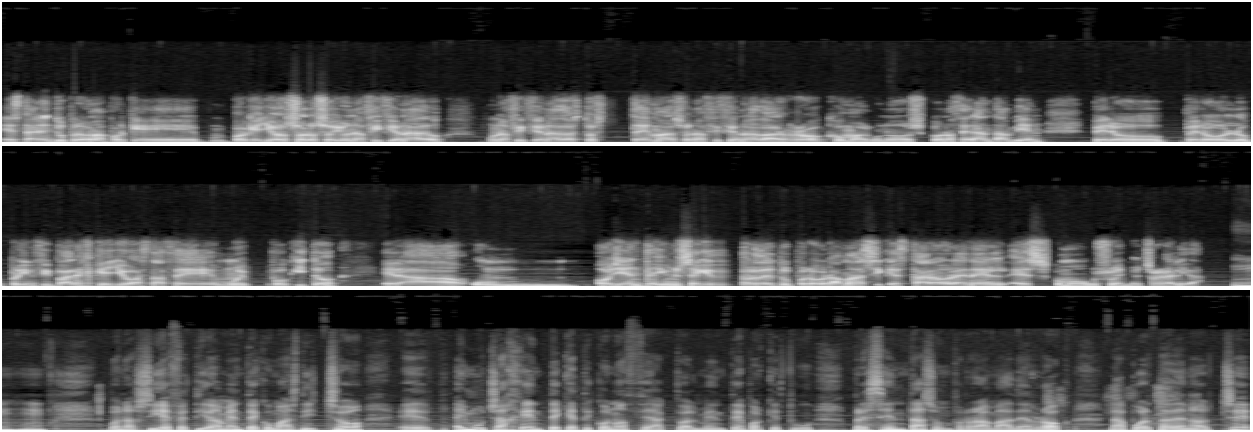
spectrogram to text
estar en tu programa, porque, porque yo solo soy un aficionado, un aficionado a estos temas, un aficionado al rock, como algunos conocerán también, pero, pero lo principal es que yo hasta hace muy poquito era un oyente y un seguidor de tu programa, así que estar ahora en él es como un sueño hecho realidad. Bueno, sí, efectivamente, como has dicho, eh, hay mucha gente que te conoce actualmente porque tú presentas un programa de rock, La Puerta de Noche,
